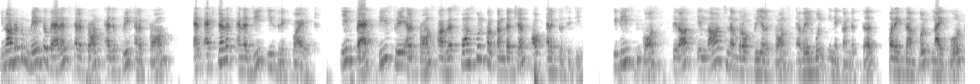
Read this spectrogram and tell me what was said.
In order to make the valence electron as a free electron, an external energy is required. In fact, these free electrons are responsible for conduction of electricity. It is because there are a large number of free electrons available in a conductor, for example like gold,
